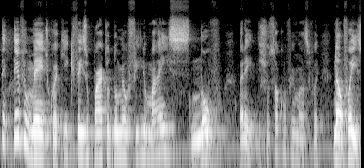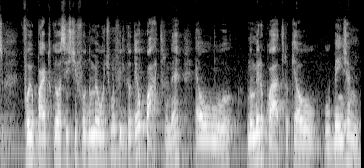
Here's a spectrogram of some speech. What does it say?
Te teve um médico aqui que fez o parto do meu filho mais novo. Peraí, deixa eu só confirmar se foi. Não, foi isso. Foi o parto que eu assisti, foi do meu último filho, que eu tenho quatro, né? É o número quatro, que é o, o Benjamin.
